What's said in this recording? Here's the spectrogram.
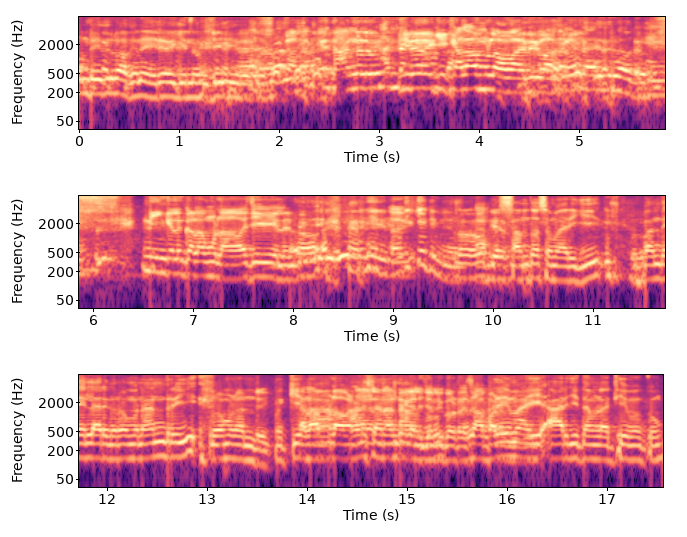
ஒன்று எதிர்பார்க்கணும் இரவைக்கு என்ன நாங்களும் இரவுக்கு கலாமுலாவா எதிர்பார்க்கிறோம். நீங்களும் செய்வீங்க சந்தோஷமா இருக்கு. வந்த எல்லாருக்கும் ரொம்ப நன்றி. ரொம்ப நன்றி. சாப்பாடு. அதே மாதிரி ஆர்ஜி தமிழா டீமுக்கும்.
